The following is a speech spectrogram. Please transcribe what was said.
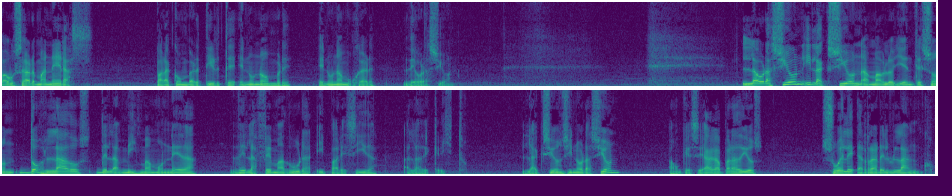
Va a usar maneras para convertirte en un hombre, en una mujer de oración. La oración y la acción, amable oyente, son dos lados de la misma moneda de la fe madura y parecida a la de Cristo. La acción sin oración, aunque se haga para Dios, suele errar el blanco.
